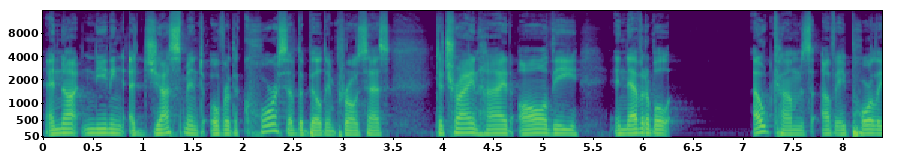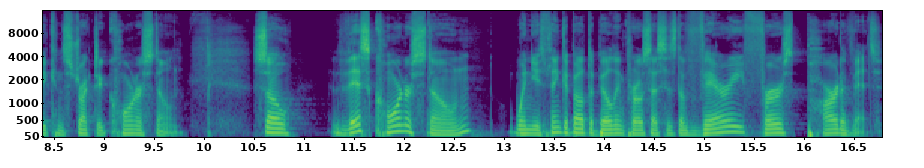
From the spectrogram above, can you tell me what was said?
and not needing adjustment over the course of the building process to try and hide all the inevitable outcomes of a poorly constructed cornerstone. So, This cornerstone, when you think about the building process, is the very first part of it.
